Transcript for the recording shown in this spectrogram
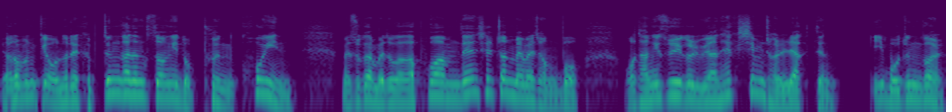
여러분께 오늘의 급등 가능성이 높은 코인, 매수가 매도가가 포함된 실전 매매 정보, 어, 당위 수익을 위한 핵심 전략 등 이 모든 걸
